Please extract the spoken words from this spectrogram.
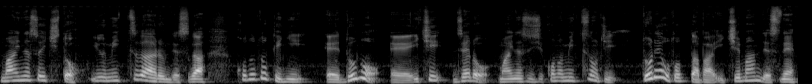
マイナス1という3つがあるんですがこの時にえどのえ1、0、マイナス1この3つのうちどれを取った場合一番ですね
